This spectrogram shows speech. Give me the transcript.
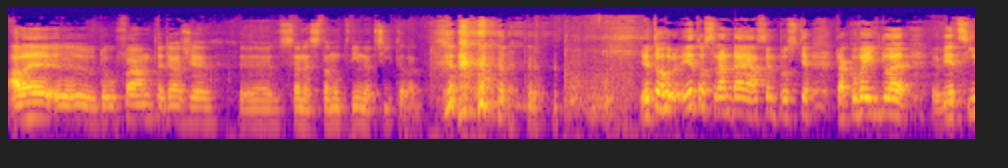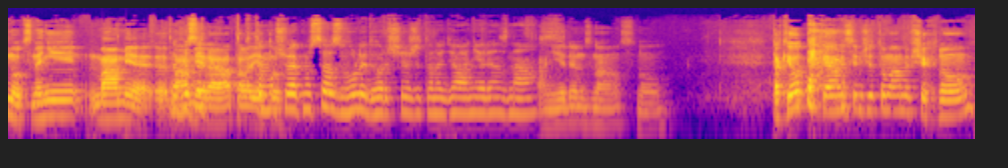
ale uh, doufám teda, že uh, se nestanu tvým nepřítelem. je, to, je to sranda, já jsem prostě takovejhle věcí moc není, mám je, to mám je rád, ale k tomu je to... člověk musel zvolit horší, že to nedělá ani jeden z nás. Ani jeden z nás, no. Tak jo, tak já myslím, že to máme všechno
